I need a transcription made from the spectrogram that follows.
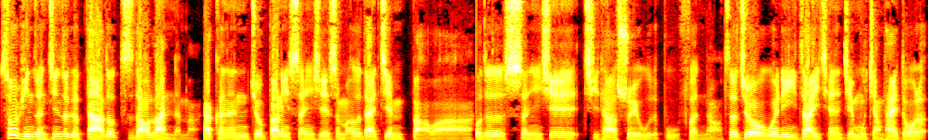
收益平准金这个大家都知道烂了嘛，他可能就帮你省一些什么二代鉴保啊，或者是省一些其他税务的部分啊，这就威力在以前的节目讲太多了。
